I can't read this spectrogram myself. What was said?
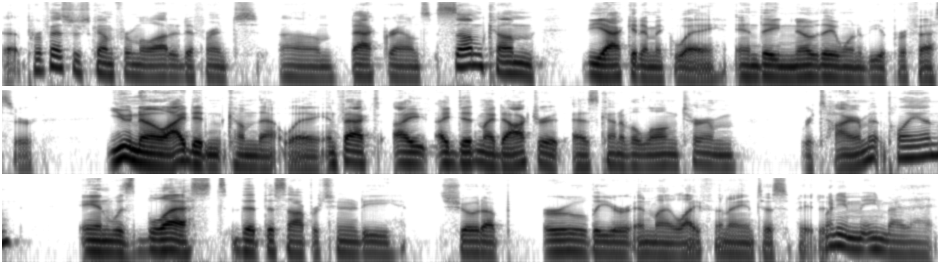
uh, professors come from a lot of different um, backgrounds. Some come the academic way and they know they want to be a professor. You know, I didn't come that way. In fact, I, I did my doctorate as kind of a long term retirement plan and was blessed that this opportunity showed up earlier in my life than I anticipated. what do you mean by that?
